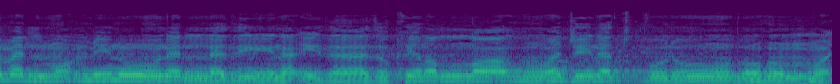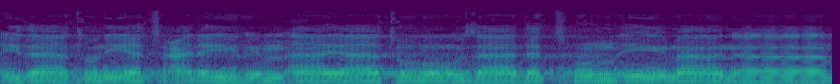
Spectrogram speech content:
إنما المؤمنون الذين إذا ذكر الله وجلت قلوبهم وإذا تليت عليهم آياته زادتهم إيمانا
